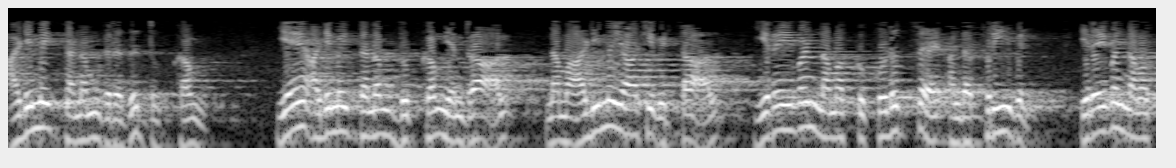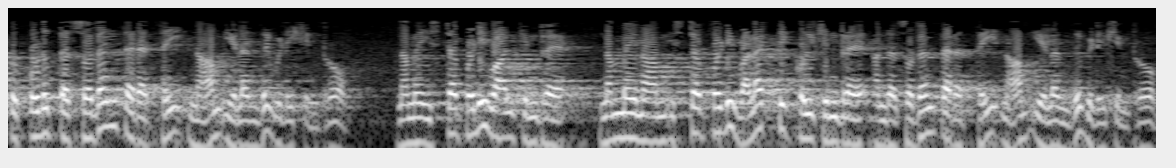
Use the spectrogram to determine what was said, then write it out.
அடிமைத்தனம்ங்கிறது துக்கம். ஏன் அடிமைத்தனம் துக்கம் என்றால் நம்ம அடிமையாகி விட்டால் இறைவன் நமக்கு கொடுத்த அந்த ஃப்ரீவில் இறைவன் நமக்கு கொடுத்த சுதந்திரத்தை நாம் இழந்து விடுகின்றோம். நம்ம இஷ்டப்படி வாழ்கின்ற நம்மை நாம் இஷ்டப்படி வளர்த்தி கொள்கின்ற அந்த சுதந்திரத்தை நாம் இழந்து விடுகின்றோம்.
